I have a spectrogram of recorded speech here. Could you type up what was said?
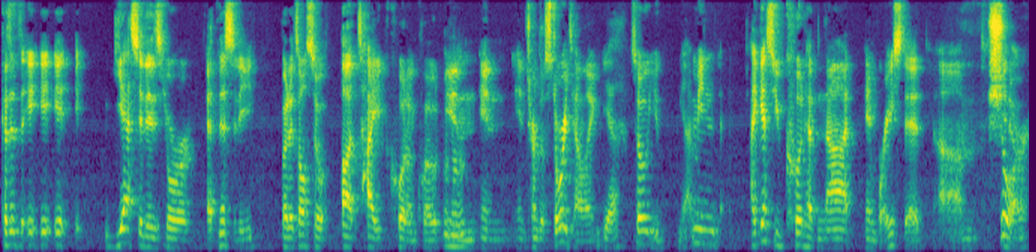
because it's it, it, it, yes, it is your ethnicity, but it's also a type, quote unquote, in in in terms of storytelling. Yeah, So you, I mean, I guess you could have not embraced it. Um, you sure. know,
